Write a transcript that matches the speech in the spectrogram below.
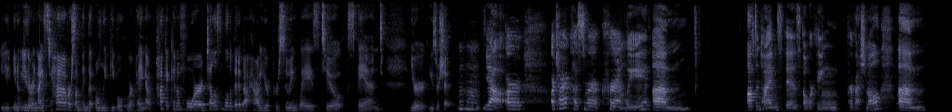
you know either a nice to have or something that only people who are paying out of pocket can afford. Tell us a little bit about how you're pursuing ways to expand your usership. Mm-hmm. Yeah, our our target customer currently um, oftentimes is a working professional. Um,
